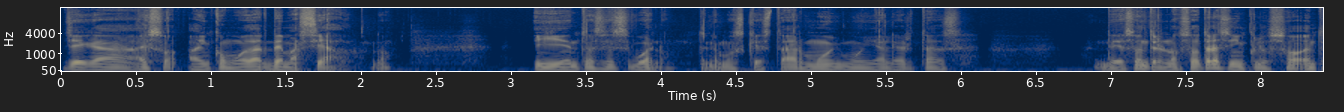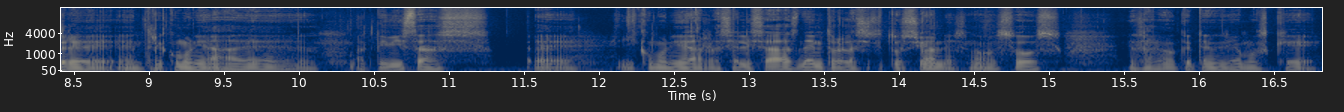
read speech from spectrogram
llega a eso, a incomodar demasiado, ¿no? Y entonces, bueno, tenemos que estar muy, muy alertas de eso entre nosotras, incluso entre, entre comunidades, activistas eh, y comunidades racializadas dentro de las instituciones, ¿no? Eso es, algo que tendríamos que,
